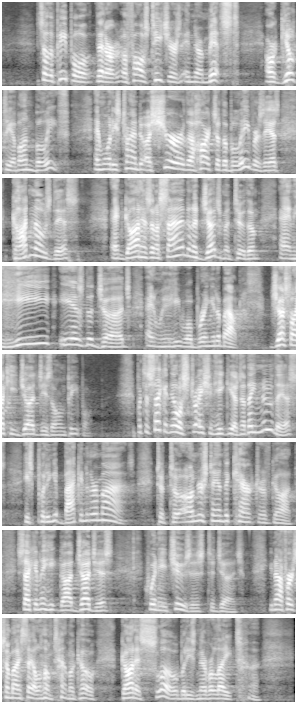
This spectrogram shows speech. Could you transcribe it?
So the people that are false teachers in their midst are guilty of unbelief. And what he's trying to assure the hearts of the believers is God knows this, and God has an assigned and a judgment to them, and He is the judge, and He will bring it about, just like He judged His own people. But the second illustration he gives, now they knew this, he's putting it back into their minds to, to understand the character of God. Secondly, he, God judges when he chooses to judge. You know, I've heard somebody say a long time ago God is slow, but he's never late.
